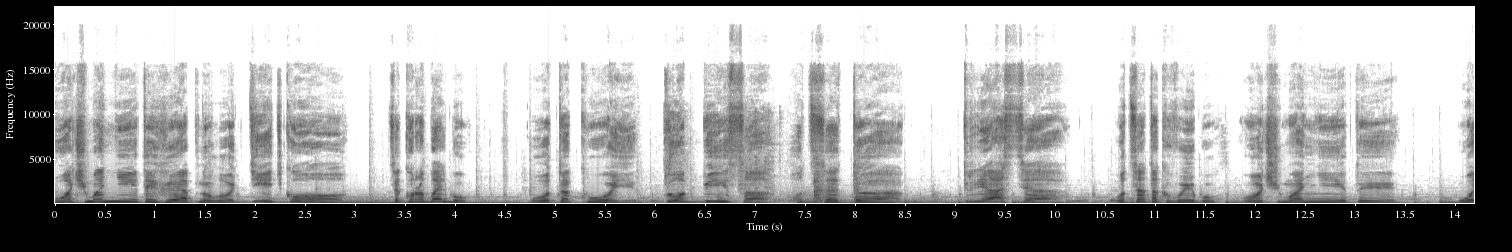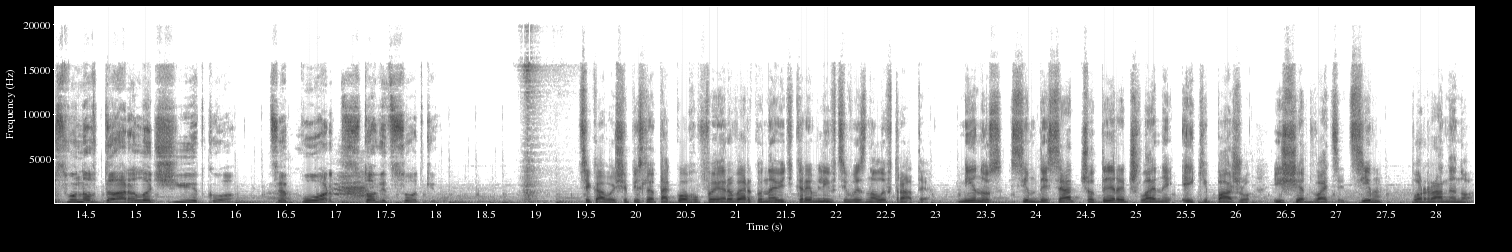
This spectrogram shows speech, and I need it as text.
Очманіти гепнуло, дідько! Це корабель був? Отакої! До біса! Оце так! Трясся! Оце так вибух! Очманіти! Ось воно вдарило чітко! Це порт 100%! Цікаво, що після такого феєрверку навіть кремлівці визнали втрати. Мінус 74 члени екіпажу і ще 27 поранено.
